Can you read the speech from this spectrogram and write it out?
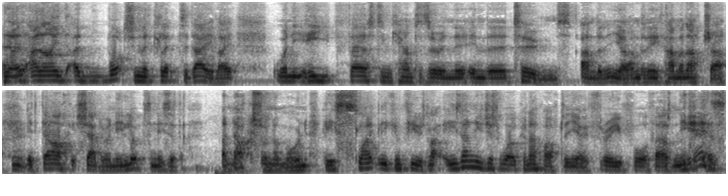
I, and I, I watching the clip today, like when he, he first encounters her in the in the tombs under you know underneath Hamunaptra, it's dark, it's shadow, and he looks and he says, "Anck-su-namun." He's slightly confused, like he's only just woken up after you know three, four thousand years.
